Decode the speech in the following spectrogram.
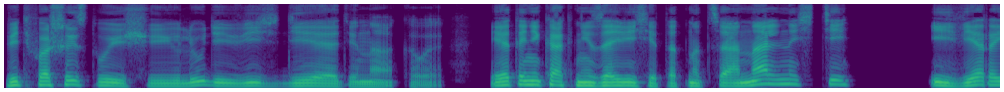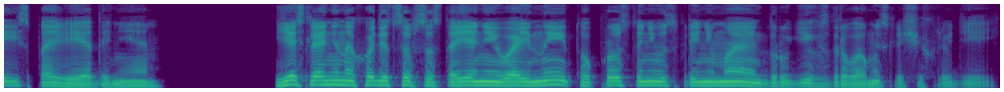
Ведь фашистующие люди везде одинаковы, и это никак не зависит от национальности и вероисповедания. Если они находятся в состоянии войны, то просто не воспринимают других здравомыслящих людей.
